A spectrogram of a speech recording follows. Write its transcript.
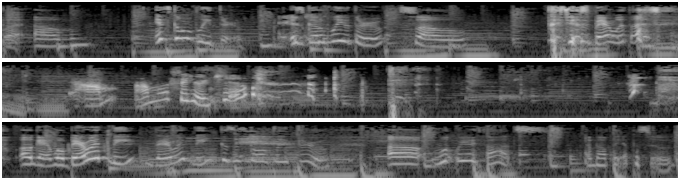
But um, it's gonna bleed through. It's gonna bleed through. So just bear with us. I'm I'm gonna sit here and chill. okay, well, bear with me. Bear with me because it's gonna bleed through. Uh, what were your thoughts about the episode?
